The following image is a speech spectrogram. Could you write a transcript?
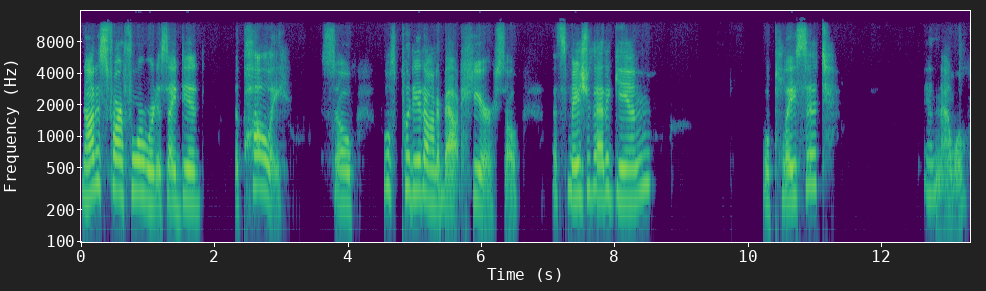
Not as far forward as I did the poly. So we'll put it on about here. So let's measure that again. We'll place it. And now we'll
